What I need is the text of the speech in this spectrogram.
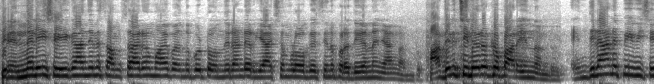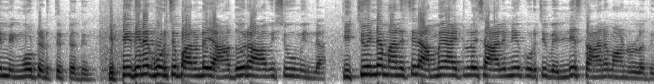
പിന്നെ ഇന്നലെ ഈ ശ്രീകാന്തിന്റെ സംസാരവുമായി ബന്ധപ്പെട്ട് ഒന്ന് രണ്ട് റിയാക്ഷൻ വ്ളോഗേഴ്സിന്റെ പ്രതികരണം ഞാൻ കണ്ടു. അതിൽ ചിലരൊക്കെ പറയുന്നുണ്ട് എന്തിനാണ് ഇപ്പൊ ഈ വിഷയം ഇങ്ങോട്ട് എടുത്തിട്ടത്? ഇപ്പൊ ഇതിനെ കുറിച്ച് പറയേണ്ട യാതൊരു ആവശ്യവുമില്ല. കിച്ചുവിന്റെ മനസ്സിൽ അമ്മയായിട്ടുള്ള ശാലിനിയെ കുറിച്ച് വലിയ സ്ഥാനമാണുള്ളത്.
